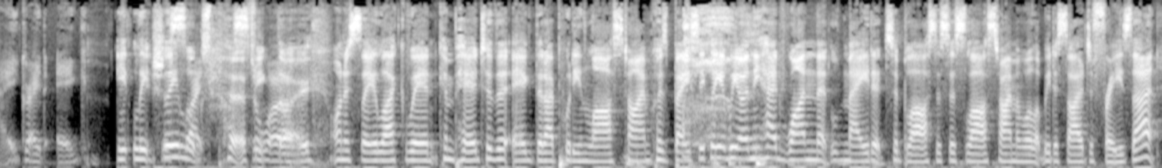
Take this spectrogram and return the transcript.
A grade egg. it literally just, like, looks has to perfect though. Honestly, like when compared to the egg that I put in last time, because basically we only had one that made it to blastocyst last time, and well, we decided to freeze that.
